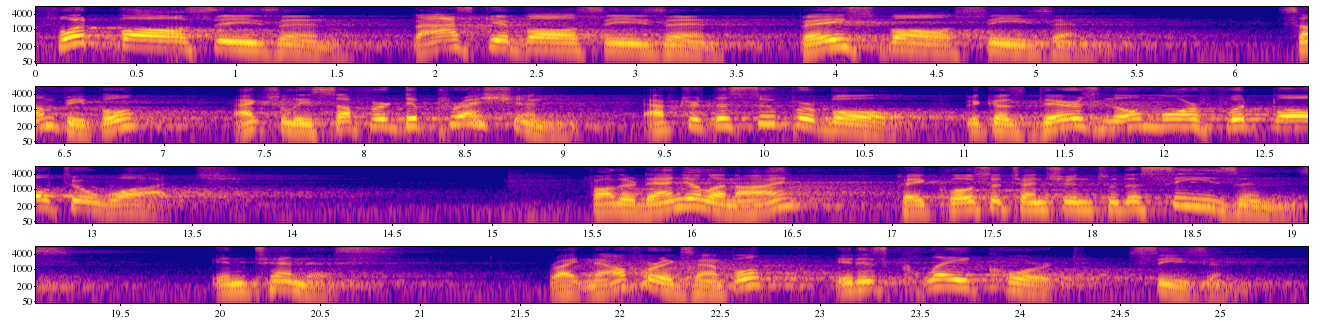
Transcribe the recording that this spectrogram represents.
Football season, basketball season, baseball season. Some people actually suffer depression after the Super Bowl because there's no more football to watch. Father Daniel and I pay close attention to the seasons in tennis. Right now, for example, it is clay court season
